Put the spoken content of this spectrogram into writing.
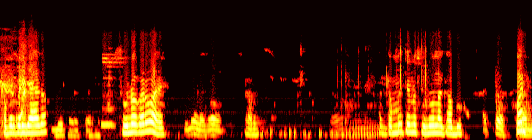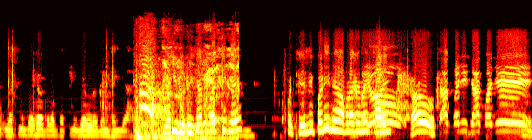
ખબર પડી જાય તો? સુનો કરવો હે? લગાવો. ગમે તેનો સૂનો લગાવો. લગ્ન થઈ ગયા. નક્કી પૈસા તો વાત છે કે? પણ ઠેલી પડી ને આપડા કને કાળી. શાકભાજી શાકભાજી.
